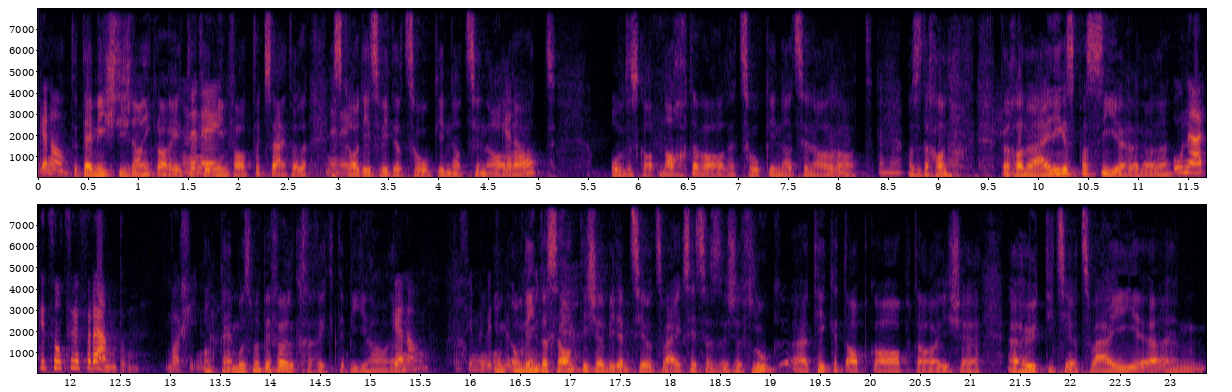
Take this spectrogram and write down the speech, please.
genau. der Mist ist noch nicht gerettet, nein, nein. hat mein Vater gesagt, oder? Nein, es geht jetzt wieder zurück in den Nationalrat. Genau. Und es geht nach der Wahl zurück in den Nationalrat. Mhm. mhm. Also da kann, da kann noch einiges passieren, oder? Und dann gibt es noch das Referendum, wahrscheinlich. Und dann muss man die Bevölkerung dabei haben. Oder? Genau. Und, und, interessant ist ja bei dem CO2-Gesetz, also es ist eine Flugticketabgabe, da ist eine erhöhte CO2, ähm,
